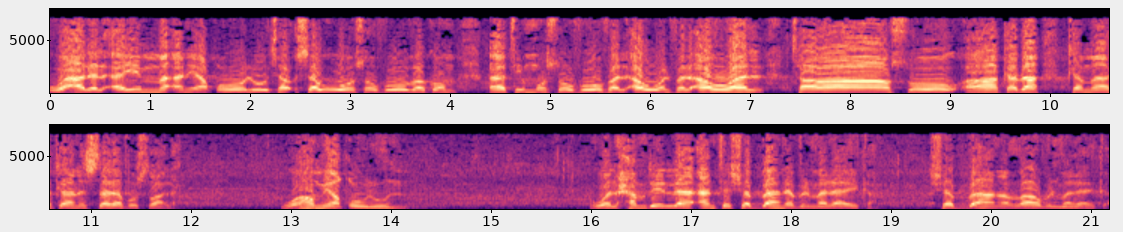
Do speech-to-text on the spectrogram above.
وعلى الأئمة أن يقولوا سووا صفوفكم أتموا الصفوف الأول فالأول تراصوا هكذا كما كان السلف الصالح. وهم يقولون والحمد لله أن تشبهنا بالملائكة. شبهنا الله بالملائكة.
